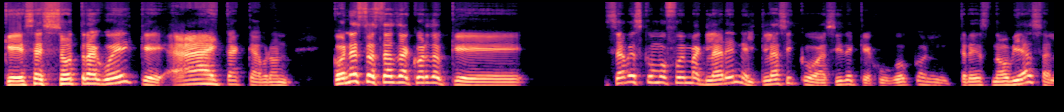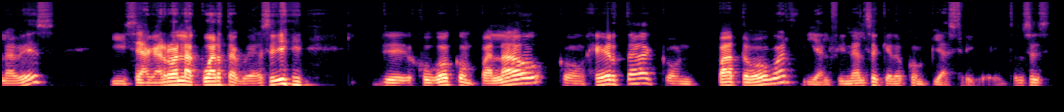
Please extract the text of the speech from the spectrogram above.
que esa es otra, güey, que, ay, está cabrón. Con esto estás de acuerdo que, ¿sabes cómo fue McLaren, el clásico así de que jugó con tres novias a la vez y se agarró a la cuarta, güey, así? jugó con Palau, con Herta, con Pato Howard y al final se quedó con Piastri, güey. Entonces,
